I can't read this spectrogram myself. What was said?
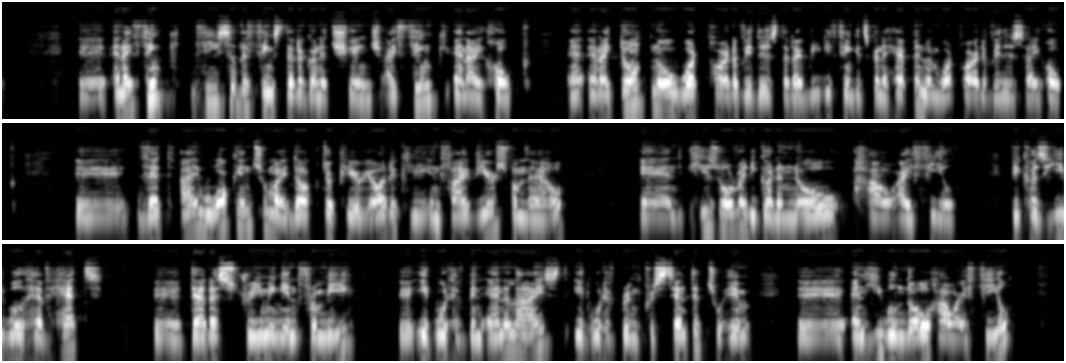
Uh, and I think these are the things that are going to change. I think and I hope. And, and I don't know what part of it is that I really think it's going to happen and what part of it is I hope. Uh, that I walk into my doctor periodically in five years from now, and he's already going to know how I feel because he will have had uh, data streaming in from me. Uh, it would have been analyzed, it would have been presented to him uh, and he will know how I feel.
